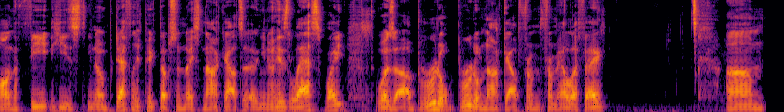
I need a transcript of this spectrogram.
on the feet. He's you know definitely picked up some nice knockouts. Uh, you know his last fight was a brutal brutal knockout from from LFA. Um,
